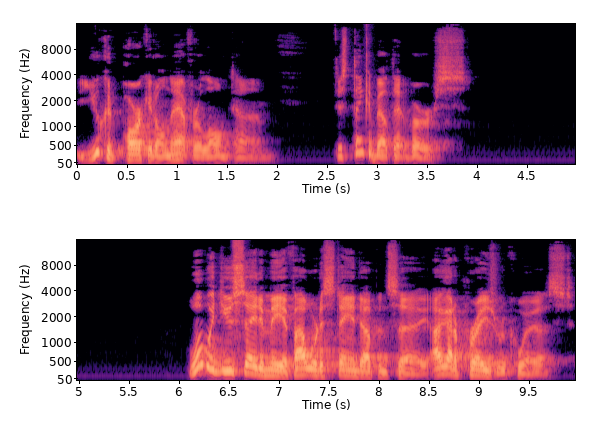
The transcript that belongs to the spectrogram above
You could park it on that for a long time. Just think about that verse. What would you say to me if I were to stand up and say, I got a praise request?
